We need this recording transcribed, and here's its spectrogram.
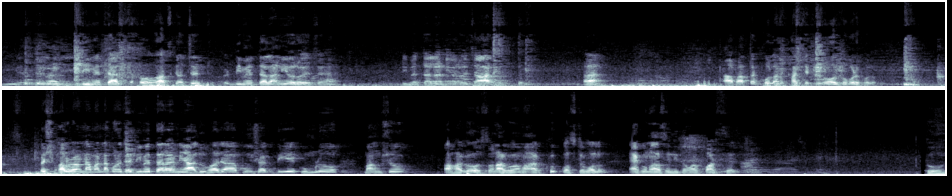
ডিমের তেলানি। ডিমের তেল ও আজকে হচ্ছে ডিমের তেলানিও রয়েছে হ্যাঁ। ডিমের তেলানিও রয়েছে। আর? হ্যাঁ? আর ভাতটা খোলো, আমি খাচ্ছি একটু, অল্প করে খোলো। বেশ ভালো রান্না বান্না করেছে, ডিমের তেলা নিয়ে আলু ভাজা, পুঁই শাক দিয়ে কুমড়ো, মাংস। আহা গো শোনা গো আমার, খুব কষ্ট, বলো। এখনও আসেনি তোমার পার্সেল দেখুন,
